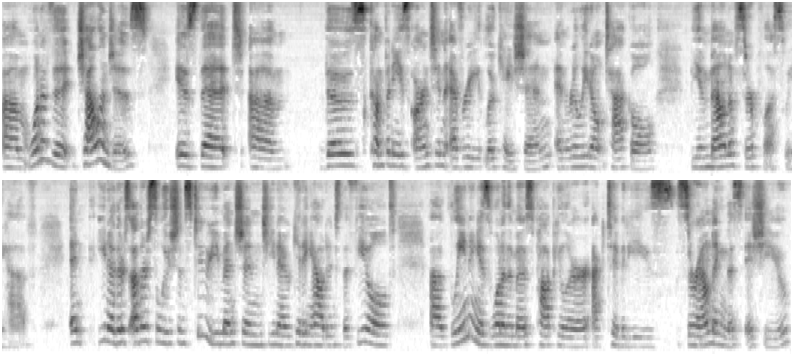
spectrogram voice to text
Um, one of the challenges is that um, those companies aren't in every location and really don't tackle the amount of surplus we have. And, you know, there's other solutions too. You mentioned, you know, getting out into the field. Uh, gleaning is one of the most popular activities surrounding this issue.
